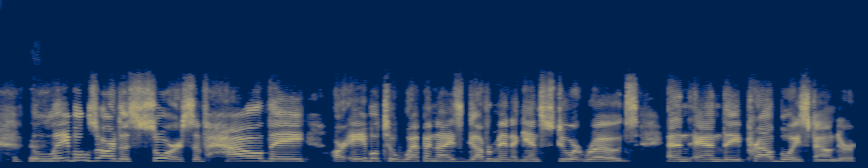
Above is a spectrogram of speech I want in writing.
the labels are the source of how they are able to weaponize government against Stewart Rhodes and and the Proud Boys founder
